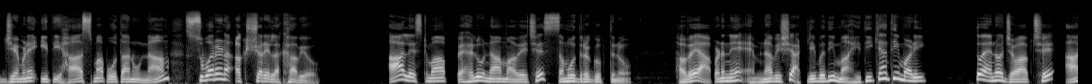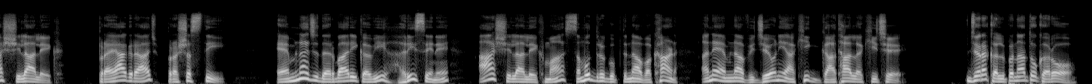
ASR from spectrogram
જેમણે ઇતિહાસમાં પોતાનું નામ સુવર્ણ અક્ષરે લખાવ્યો. આ લિસ્ટમાં પહેલું નામ આવે છે સમુદ્રગુપ્તનું. હવે આપણને એમના વિશે આટલી બધી માહિતી ક્યાંથી મળી? તો એનો જવાબ છે આ શિલાલેખ. પ્રયાગરાજ પ્રશસ્તિ. એમના જ દરબારી કવિ હરિસેને આ શિલાલેખમાં સમુદ્રગુપ્તના વખાણ અને એમના વિજયોની આખી ગાથા લખી છે. જરા કલ્પના તો કરો,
